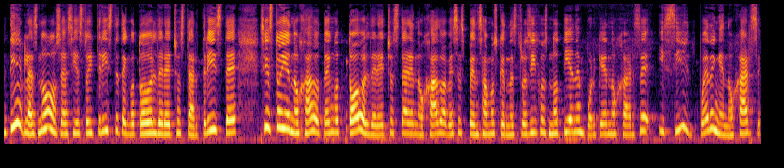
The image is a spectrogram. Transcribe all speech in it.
sentirlas, ¿no? O sea, si estoy triste, tengo todo el derecho a estar triste. Si estoy enojado, tengo todo el derecho a estar enojado. A veces pensamos que nuestros hijos no tienen por qué enojarse y sí, pueden enojarse.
